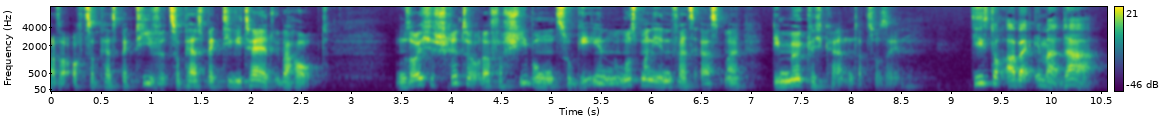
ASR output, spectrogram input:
Also auch zur Perspektive, zur Perspektivität überhaupt. Um solche Schritte oder Verschiebungen zu gehen, muss man jedenfalls erstmal die Möglichkeiten dazu sehen. Die ist doch aber immer da.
